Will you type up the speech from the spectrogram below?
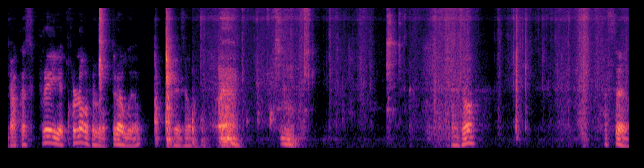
라카 스프레이의 컬러가 별로 없더라고요. 그래서 음. 그래서 샀어요.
